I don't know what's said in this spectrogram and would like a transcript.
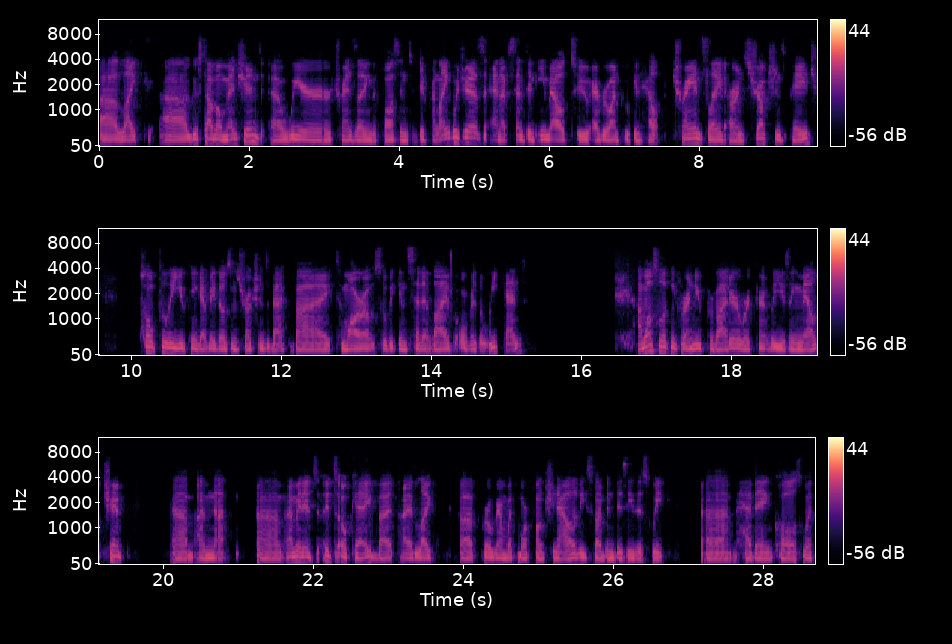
Uh, like uh, Gustavo mentioned, uh, we're translating the faucet into different languages, and I've sent an email to everyone who can help translate our instructions page. Hopefully, you can get me those instructions back by tomorrow so we can set it live over the weekend. I'm also looking for a new provider. We're currently using MailChimp. Um, I'm not, um, I mean, it's, it's okay, but I'd like a program with more functionality, so I've been busy this week um, having calls with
